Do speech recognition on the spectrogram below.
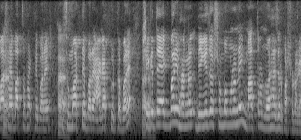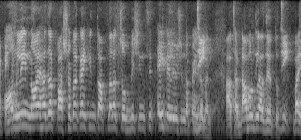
বাসায় বাচ্চা থাকতে পারে হ্যাঁ। কিছু মারতে পারে আঘাত করতে পারে সেক্ষেত্রে একবারই ভেঙে যাওয়ার সম্ভাবনা নেই মাত্র নয় হাজার পাঁচশো টাকায় পেয়ে অনলি নয় হাজার পাঁচশো টাকায় কিন্তু আপনারা চব্বিশ ইঞ্চির এই টেলিভিশনটা পেয়ে যাবেন। আচ্ছা ডাবল গ্লাস যেহেতু। ভাই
